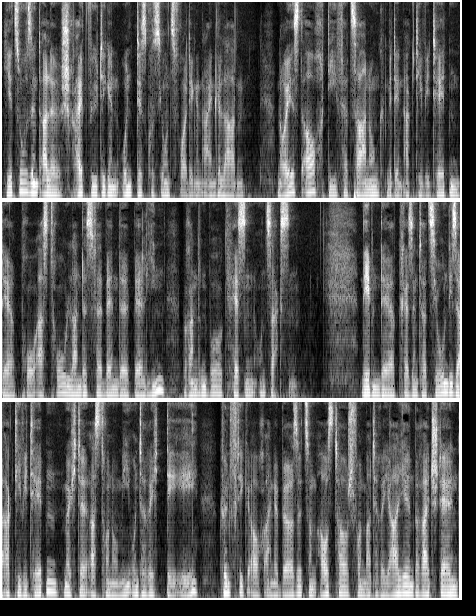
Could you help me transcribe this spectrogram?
Hierzu sind alle Schreibwütigen und Diskussionsfreudigen eingeladen Neu ist auch die Verzahnung mit den Aktivitäten der Pro-Astro-Landesverbände Berlin, Brandenburg, Hessen und Sachsen. Neben der Präsentation dieser Aktivitäten möchte astronomieunterricht.de künftig auch eine Börse zum Austausch von Materialien bereitstellen,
